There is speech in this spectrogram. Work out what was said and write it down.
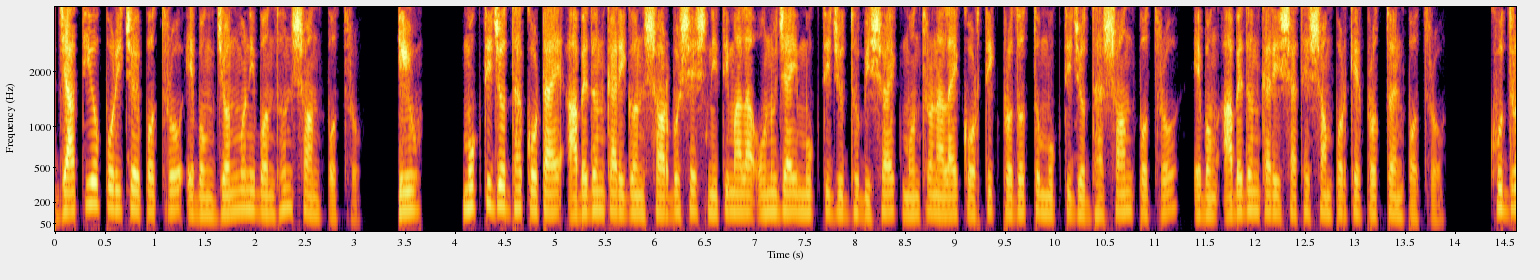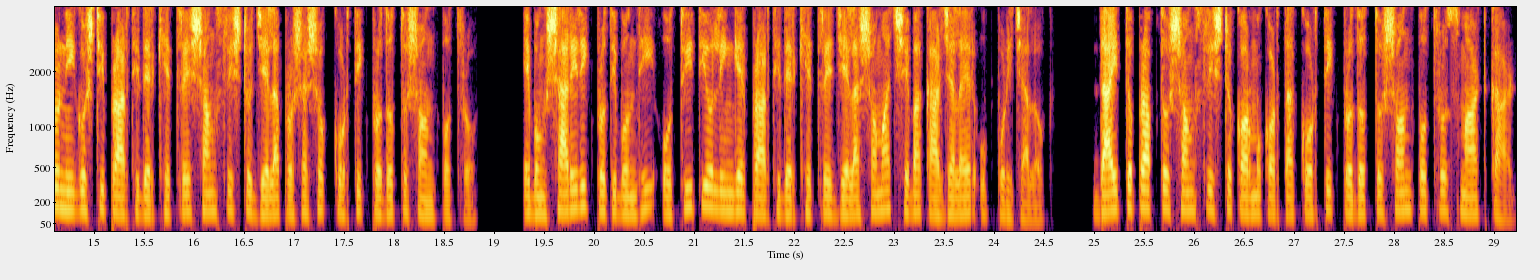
জাতীয় পরিচয়পত্র এবং জন্মনিবন্ধন সনদপত্র। ইউ। মুক্তিযোদ্ধা কোটায় আবেদনকারীগণ সর্বশেষ নীতিমালা অনুযায়ী মুক্তিযুদ্ধ বিষয়ক মন্ত্রণালয় কর্তৃক প্রদত্ত মুক্তিযোদ্ধা সনদপত্র এবং আবেদনকারীর সাথে সম্পর্কের প্রত্যয়নপত্র। ক্ষুদ্র নিগোষ্ঠী প্রার্থীদের ক্ষেত্রে সংশ্লিষ্ট জেলা প্রশাসক কর্তৃক প্রদত্ত সনদপত্র। এবং শারীরিক প্রতিবন্ধী ও তৃতীয় লিঙ্গের প্রার্থীদের ক্ষেত্রে জেলা সমাজ সেবা কার্যালয়ের উপপরিচালক। দায়িত্বপ্রাপ্ত সংশ্লিষ্ট কর্মকর্তা কর্তৃক প্রদত্ত সনপত্র স্মার্ট কার্ড।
